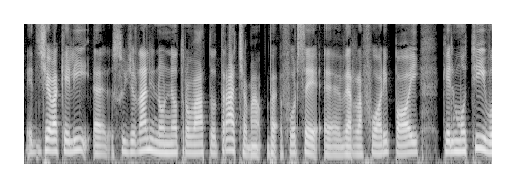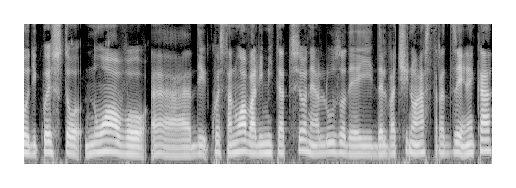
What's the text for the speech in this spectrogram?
e diceva che lì eh, sui giornali non ne ho trovato traccia, ma beh, forse eh, verrà fuori poi che il motivo di, questo nuovo, eh, di questa nuova limitazione all'uso dei, del vaccino AstraZeneca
